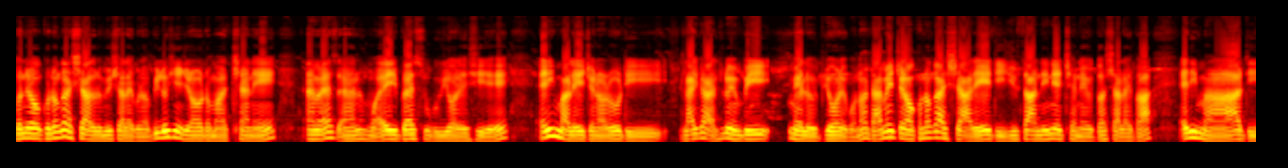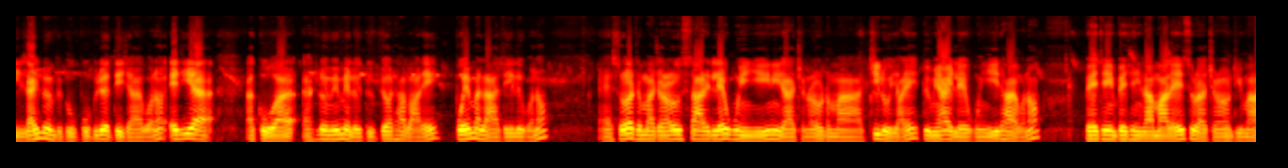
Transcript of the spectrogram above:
ကျွန်တော်ကျွန်တော်ကရှာတယ်လို့မျိုးရှာလိုက်ပါတော့ပြီးလို့ရှိရင်ကျွန်တော်တို့ဒီမှာ channel MSN ဟိုအဲ့ best ဆိုပြီးတော့လည်းရှိတယ်အဲ့ဒီမှာလေကျွန်တော်တို့ဒီ live ကလွှင့်ပေးမယ်လို့ပြောတယ်ပေါ့နော်ဒါပေမဲ့ကျွန်တော်ခုနကရှာတဲ့ဒီ user name နဲ့ channel ကိုသွားရှာလိုက်ပါအဲ့ဒီမှာဒီ live လွှင့်ပေးဖို့ပို့ပြီးတော့တေးကြရပေါ့နော်အဲ့ဒီကအကိုကလွှင့်ပေးမယ်လို့သူပြောထားပါတယ်ပွဲမလာသေးလို့ပေါ့နော်အဲဆိုတော့ဒီမှာကျွန်တော်တို့စာတွေလည်းဝင်ရေးနေတာကျွန်တော်တို့ဒီမှာကြည့်လို့ရတယ်သူများတွေလည်းဝင်ရေးထားရပါတော့ဘယ်ချိန်ဘယ်ချိန်လာမှာလဲဆိုတာကျွန်တော်တို့ဒီမှာ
